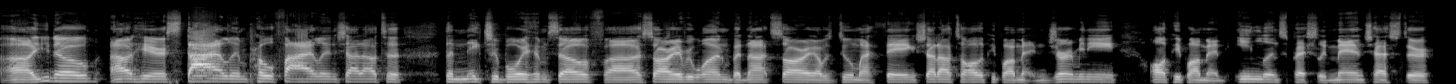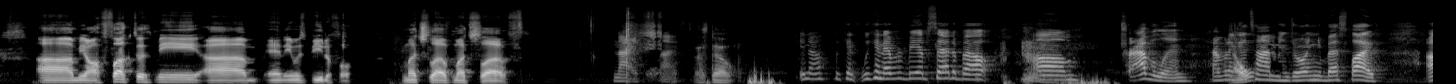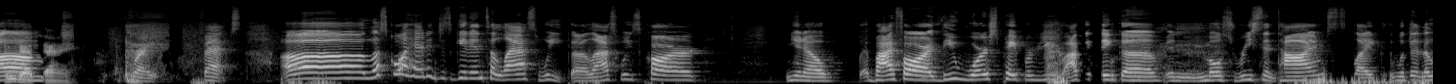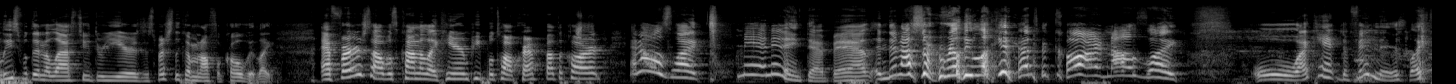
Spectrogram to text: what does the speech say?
Uh, you know, out here styling, profiling. Shout out to the nature boy himself. Uh, sorry, everyone, but not sorry. I was doing my thing. Shout out to all the people I met in Germany, all the people I met in England, especially Manchester. Um, y'all fucked with me, um, and it was beautiful. Much love, much love. Nice, nice. That's dope. You know, we can we can never be upset about um traveling, having a nope. good time, enjoying your best life. Um, Do that thing. Right. Facts. Uh let's go ahead and just get into last week. Uh last week's card, you know, by far the worst pay-per-view I could think of in most recent times, like within at least within the last 2-3 years, especially coming off of COVID. Like at first I was kind of like hearing people talk crap about the card, and I was like, man, it ain't that bad. And then I started really looking at the card and I was like, oh, I can't defend this. Like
